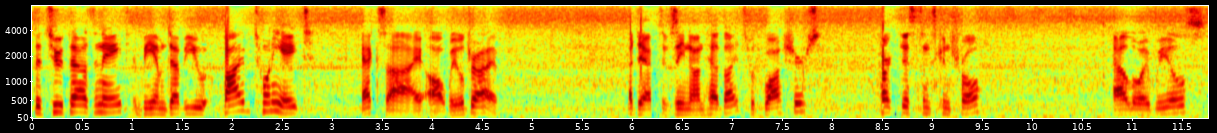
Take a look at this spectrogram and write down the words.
The 2008 BMW 528xi all-wheel drive. Adaptive xenon headlights with washers, park distance control, alloy wheels,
